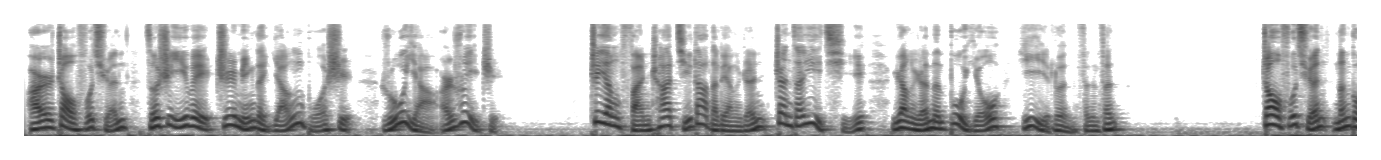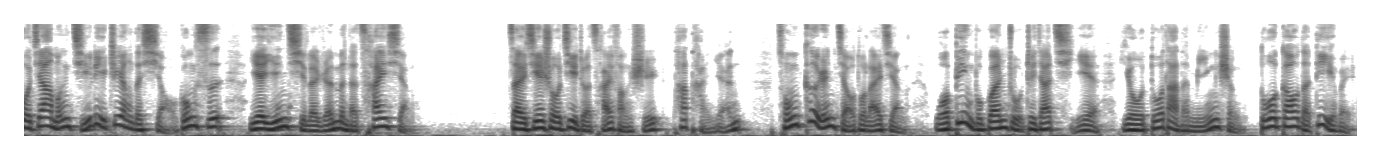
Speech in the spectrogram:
而赵福全则是一位知名的洋博士，儒雅而睿智。这样反差极大的两人站在一起，让人们不由议论纷纷。赵福全能够加盟吉利这样的小公司，也引起了人们的猜想。在接受记者采访时，他坦言：“从个人角度来讲，我并不关注这家企业有多大的名声、多高的地位，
